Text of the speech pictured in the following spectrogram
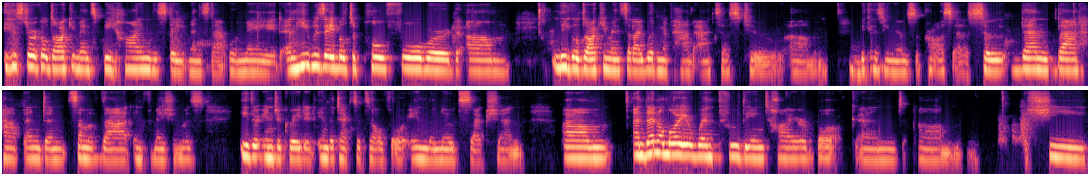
historical documents behind the statements that were made. And he was able to pull forward um, legal documents that I wouldn't have had access to um, Mm. because he knows the process. So then that happened and some of that information was either integrated in the text itself or in the notes section. Um, and then a lawyer went through the entire book and um, she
